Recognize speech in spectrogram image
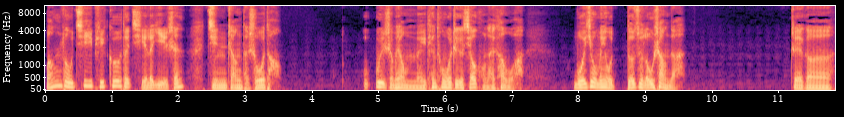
王璐鸡皮疙瘩起了一身，紧张的说道：“为什么要每天通过这个小孔来看我？我又没有得罪楼上的。这个。”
